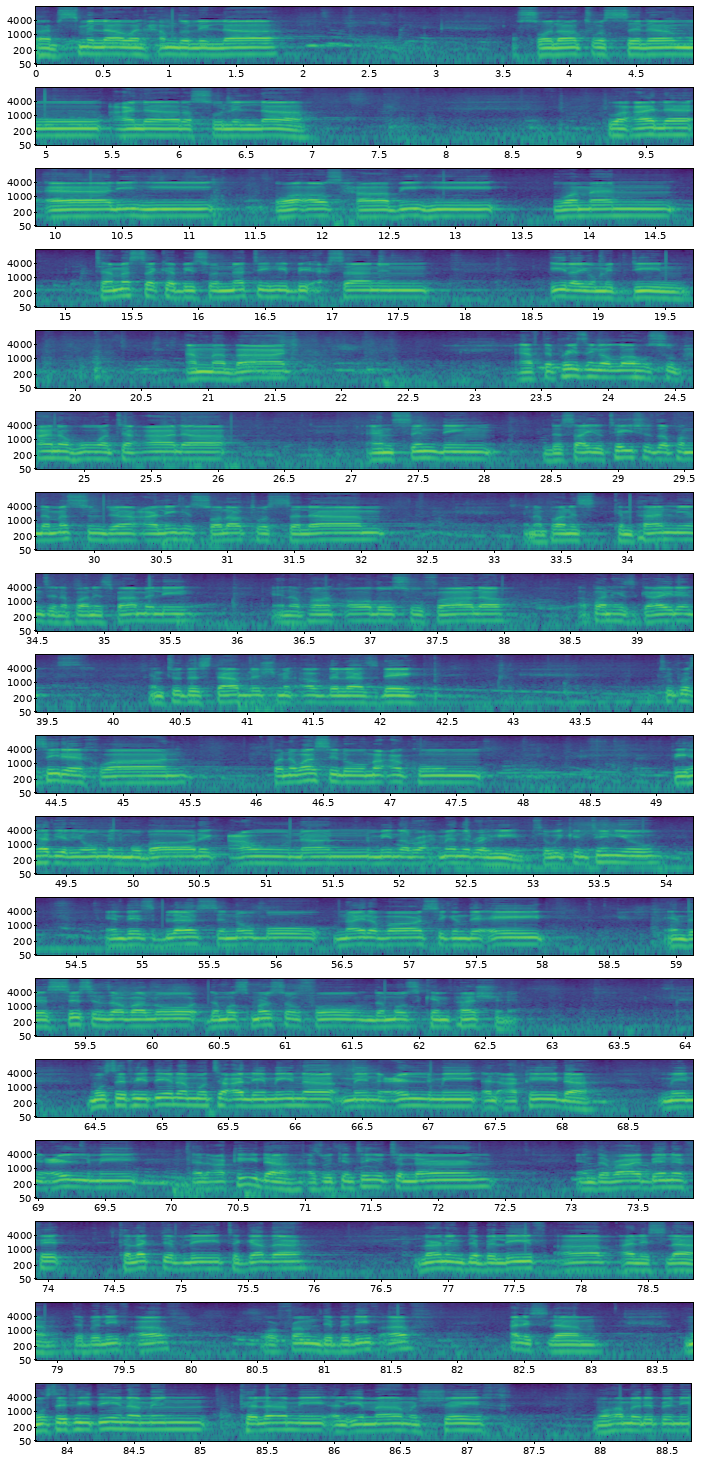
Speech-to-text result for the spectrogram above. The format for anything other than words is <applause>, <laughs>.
طيب بسم الله والحمد لله He told me to eat it like والصلاة والسلام على رسول الله وعلى آله وأصحابه ومن تمسك بسنته بإحسان إلى يوم الدين أما بعد After praising Allah subhanahu wa ta'ala and sending the salutations upon the Messenger alayhi salatu wassalam and upon his companions and upon his family and upon all those who follow upon his guidance and to the establishment of the last day. To proceed يا إخوان فنواصل معكم في هذه اليوم المبارك عونا من الرحمن الرحيم. So we continue in this blessed and noble night of ours seeking the aid and the assistance of our Lord, the most merciful, the most compassionate. مستفيدين متعلمين من علم العقيدة من علم العقيدة as we continue to learn and derive benefit collectively together learning the belief of al-Islam the belief of or from the belief of al-Islam مستفيدين من كلام الإمام الشيخ محمد بن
